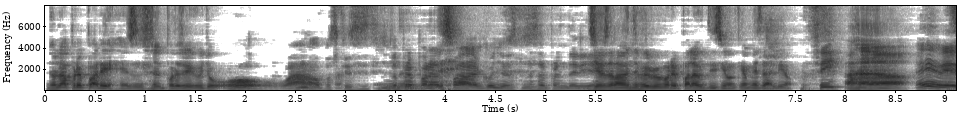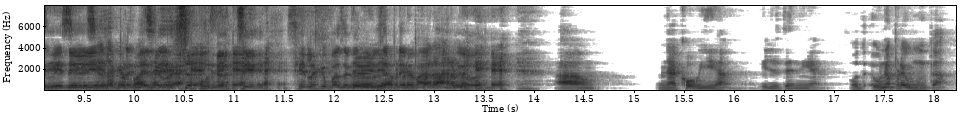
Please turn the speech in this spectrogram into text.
no la preparé, eso es- por eso digo yo, oh, wow. No, pues que si tú te preparas para algo, yo me sorprendería. Yo solamente me preparé para la audición que me salió. Sí. Ah, ve- Sí, sí, sí, es lo que pasa, eso. Sí. Sí, es lo que pasa cuando uno prepararme. Ah, una cobija que yo tenía. Una pregunta.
